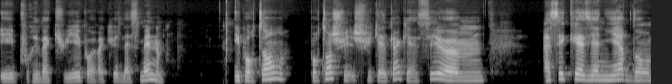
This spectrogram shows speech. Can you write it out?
et pour évacuer pour évacuer de la semaine et pourtant pourtant je suis je suis quelqu'un qui est assez, assez casanière dans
